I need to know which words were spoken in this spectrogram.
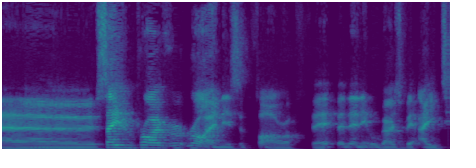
Uh, Saving Private Ryan isn't far off it, but then it all goes a bit AT.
